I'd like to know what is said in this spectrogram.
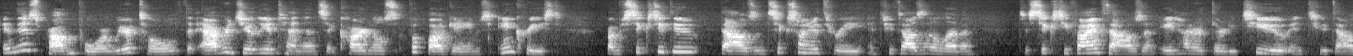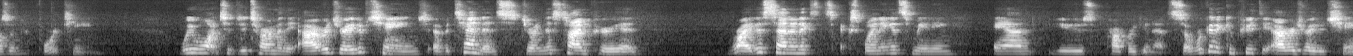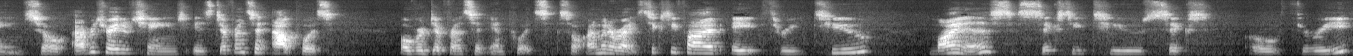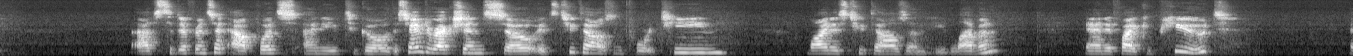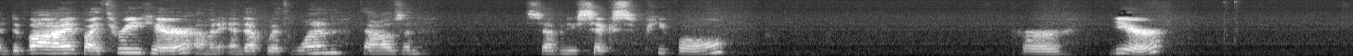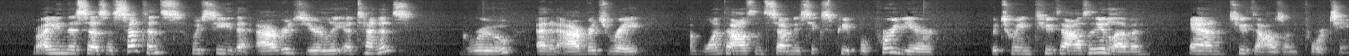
In this problem four, we are told that average yearly attendance at Cardinals football games increased from 62,603 in 2011 to 65,832 in 2014. We want to determine the average rate of change of attendance during this time period, write a sentence explaining its meaning, and use proper units. So we're going to compute the average rate of change. So average rate of change is difference in outputs over difference in inputs. So I'm going to write 65,832 minus 62,603. That's the difference in outputs. I need to go the same direction, so it's 2014 minus 2011. And if I compute and divide by 3 here, I'm going to end up with 1,076 people per year. Writing this as a sentence, we see that average yearly attendance grew at an average rate of 1,076 people per year between 2011 and 2014.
